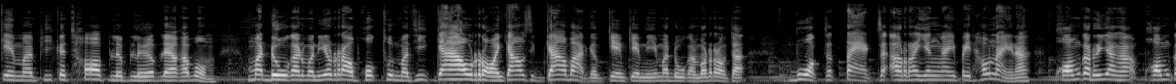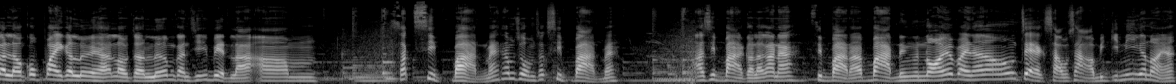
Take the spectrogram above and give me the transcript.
เกมมาพี่ก็ชอบเลิฟๆแล้วครับผม มาดูกันวันนี้เราพกทุนมาที่ 999 บาทกับเกมเกมนี้มาดูกันว่าเราจะบวกจะแตกจะอะไรยังไงไปเท่าไหร่นะ พร้อมกันหรือยังฮะ พร้อมกันแล้วก็ไปกันเลยฮะ เราจะเริ่มกันที่เบ็ดละอืมสัก 10 บาทไหมท่านผู้ชมสัก 10 บาทไหมอะสิบาทก่อนแล้วกันนะสิบาทนะบาทหนึ่งน้อยไปนะเราต้องแจกสาวๆบิกินี่กันหน่อยนะ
